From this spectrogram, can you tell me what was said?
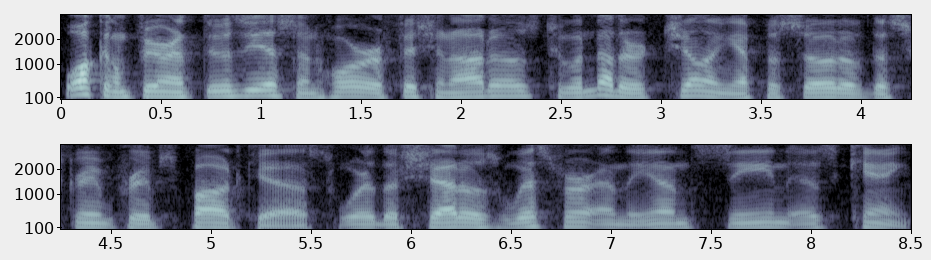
Welcome, fear enthusiasts and horror aficionados, to another chilling episode of the Scream Creeps podcast, where the shadows whisper and the unseen is king.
